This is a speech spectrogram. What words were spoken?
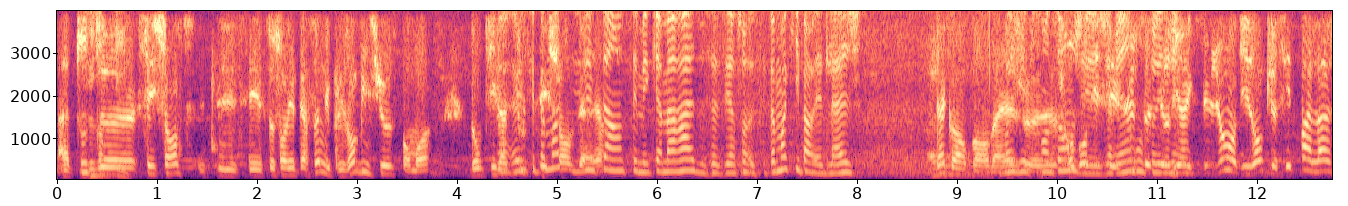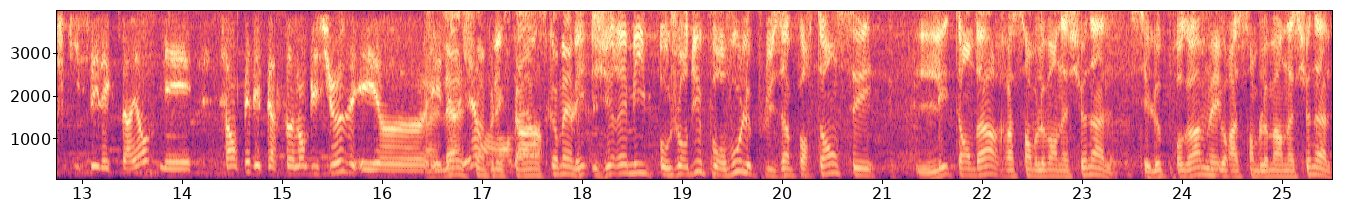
a toutes euh, ses chances. Ce sont les personnes les plus ambitieuses pour moi. Donc il a Ah, c'est pas moi qui disais derrière. ça, hein, c'est mes camarades. C'est pas moi qui parlais de l'âge. D'accord, bon, ben, Moi, j'ai je- 30 je ans, j'ai- rien contre les jeunes. En disant que c'est pas l'âge qui fait l'expérience, mais ça en fait des personnes ambitieuses et, euh, Ah, et Là, je suis un peu l'expérience quand même. Mais Jérémy, aujourd'hui, pour vous, le plus important, c'est l'étendard Rassemblement National. C'est le programme du Rassemblement National.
